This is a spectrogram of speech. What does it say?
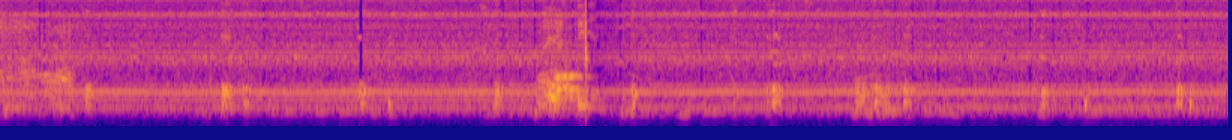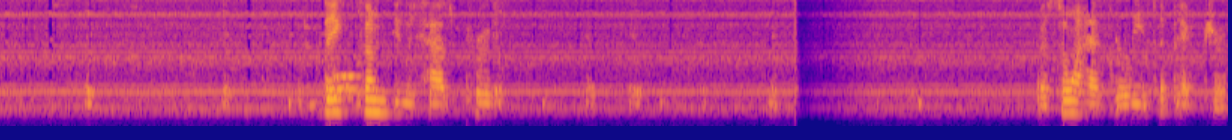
Ah. I have to I think some dude has proof. But someone has deleted the picture.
